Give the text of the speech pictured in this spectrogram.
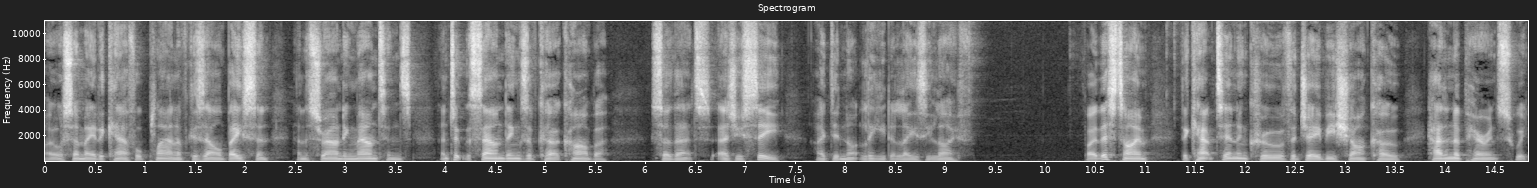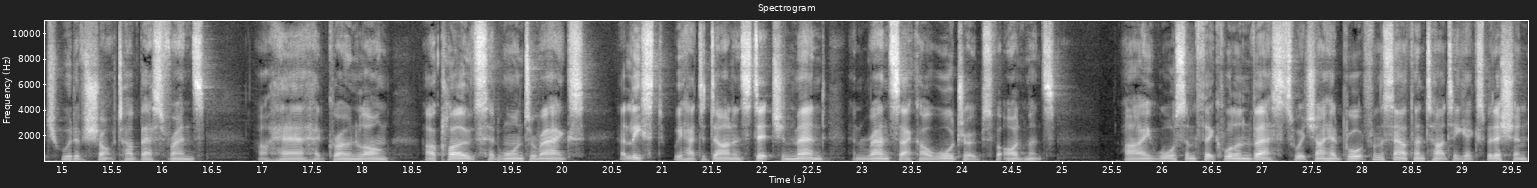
I also made a careful plan of Gazelle Basin and the surrounding mountains, and took the soundings of Kirk Harbour, so that, as you see, I did not lead a lazy life. By this time, the captain and crew of the J.B. Charcot had an appearance which would have shocked our best friends. Our hair had grown long, our clothes had worn to rags. At least we had to darn and stitch and mend and ransack our wardrobes for oddments. I wore some thick woolen vests which I had brought from the South Antarctic expedition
